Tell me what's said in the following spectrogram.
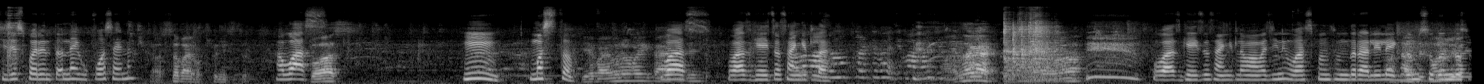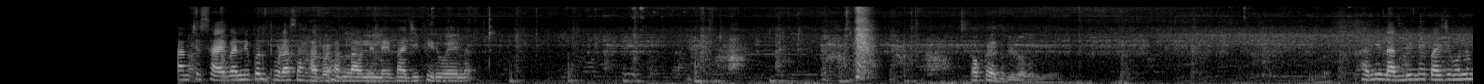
शिजेसपर्यंत. नाही उपवास आहे ना? असं फक्त हा वास. हम्म मस्त. हे पाय बरं बाई काय वास. वास घ्यायचा सांगितला. असं वास घ्यायचं सांगितलं मामाजीने. वास पण सुंदर आलेला आहे, एकदम सुगंध सु- आमच्या साहेबांनी पण थोडासा हातभार लावलेला आहे भाजी फिरवायला. डबल खाली लागली नाही पाहिजे म्हणून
